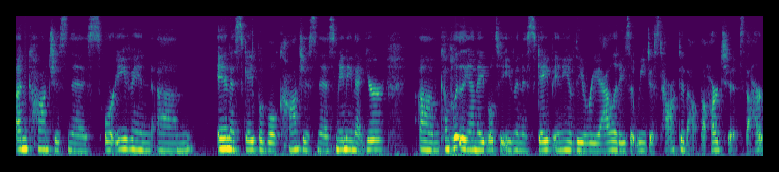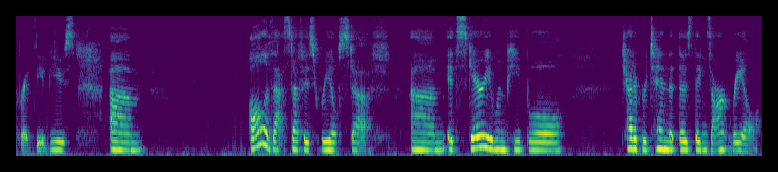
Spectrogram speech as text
unconsciousness or even um, inescapable consciousness, meaning that you're um, completely unable to even escape any of the realities that we just talked about the hardships, the heartbreak, the abuse. Um, all of that stuff is real stuff. Um, it's scary when people try to pretend that those things aren't real.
